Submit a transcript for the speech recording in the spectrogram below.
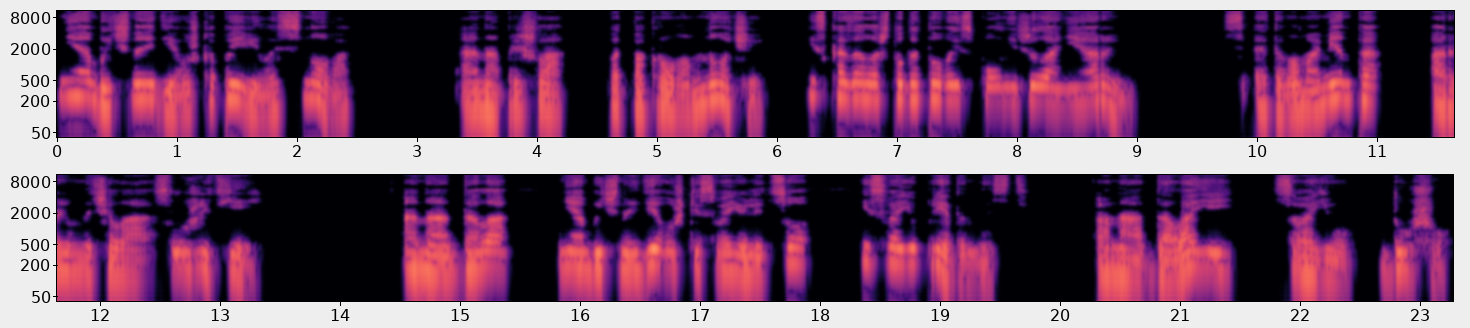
необычная девушка появилась снова. Она пришла под покровом ночи и сказала, что готова исполнить желание Арым. С этого момента Арым начала служить ей. Она отдала необычной девушке свое лицо и свою преданность. Она отдала ей свою душу.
